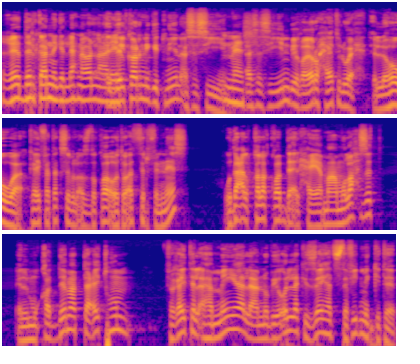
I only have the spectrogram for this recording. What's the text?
غير ديل كارنيج اللي إحنا قلنا عليه. ديل كارنيج اتنين أساسيين. ماشي. أساسيين بيغيروا حياة الواحد اللي هو كيف تكسب الأصدقاء وتؤثر في الناس ودع القلق وابدأ الحياة مع ملاحظة المقدمة بتاعتهم في غاية الأهمية لأنه بيقول لك إزاي هتستفيد من الكتاب.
